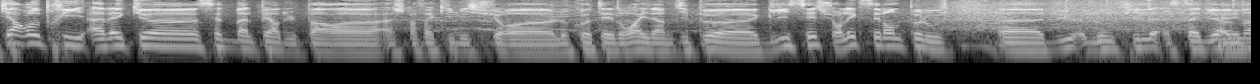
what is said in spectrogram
qui a repris avec cette balle perdue par Achraf Hakimi sur euh, le côté droit. Il a un petit peu euh, glissé sur l'excellente pelouse euh, du Bloomfield Stadium. Elle est,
